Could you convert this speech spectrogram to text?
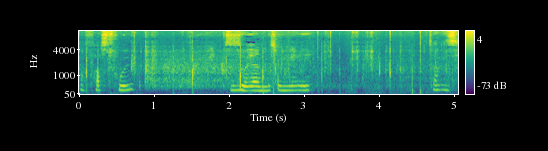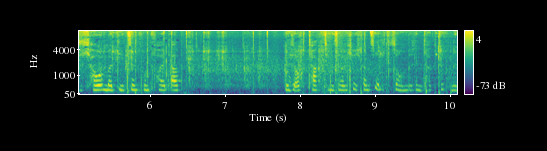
auf fast full. Ist so ein bisschen mir. Sag ich, ich hau immer die 10 vom Fight ab. Das ist auch Taktik, sage ich euch ganz ehrlich, das ist auch ein bisschen Taktik, ne?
